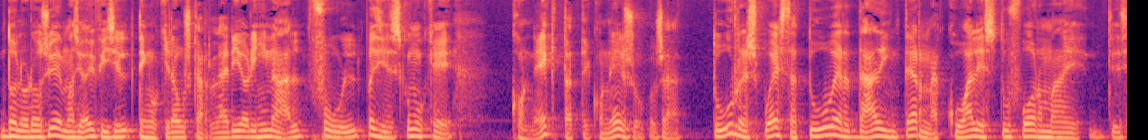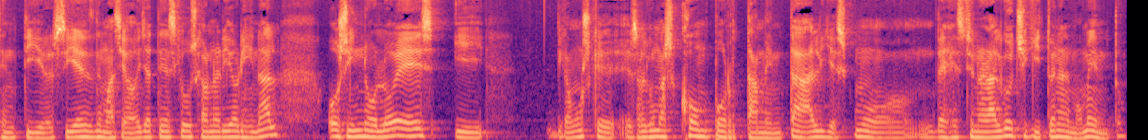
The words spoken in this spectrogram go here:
doloroso y demasiado difícil. Tengo que ir a buscar la herida original, full. Pues y es como que conéctate con eso. O sea, tu respuesta, tu verdad interna, cuál es tu forma de, de sentir. Si es demasiado, ya tienes que buscar una herida original o si no lo es y digamos que es algo más comportamental y es como de gestionar algo chiquito en el momento.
